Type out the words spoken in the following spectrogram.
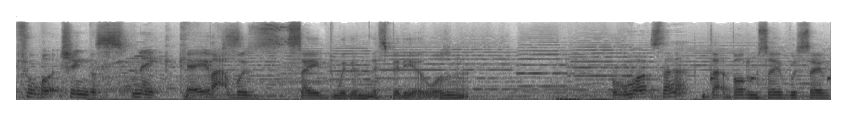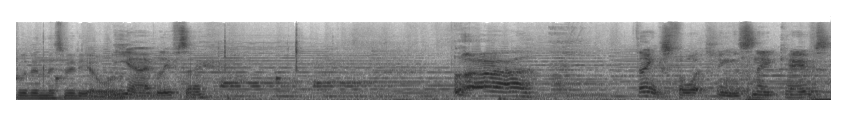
for watching the Snake Caves. that was saved within this video, wasn't it? What's that? That bottom save was saved within this video, wasn't it? Yeah, I believe so. Ah! Thanks for watching the Snake Caves.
